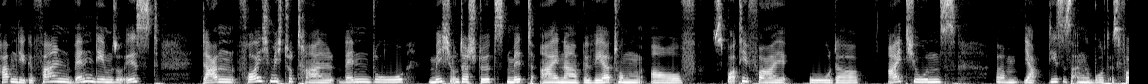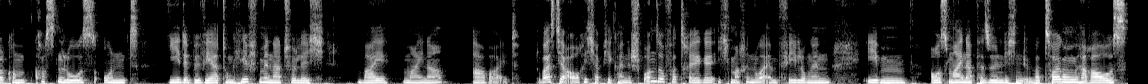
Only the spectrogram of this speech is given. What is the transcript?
haben dir gefallen. Wenn dem so ist, dann freue ich mich total, wenn du mich unterstützt mit einer Bewertung auf Spotify oder iTunes. Ähm, ja, dieses Angebot ist vollkommen kostenlos und jede Bewertung hilft mir natürlich bei meiner Arbeit. Du weißt ja auch, ich habe hier keine Sponsorverträge, ich mache nur Empfehlungen eben aus meiner persönlichen Überzeugung heraus.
